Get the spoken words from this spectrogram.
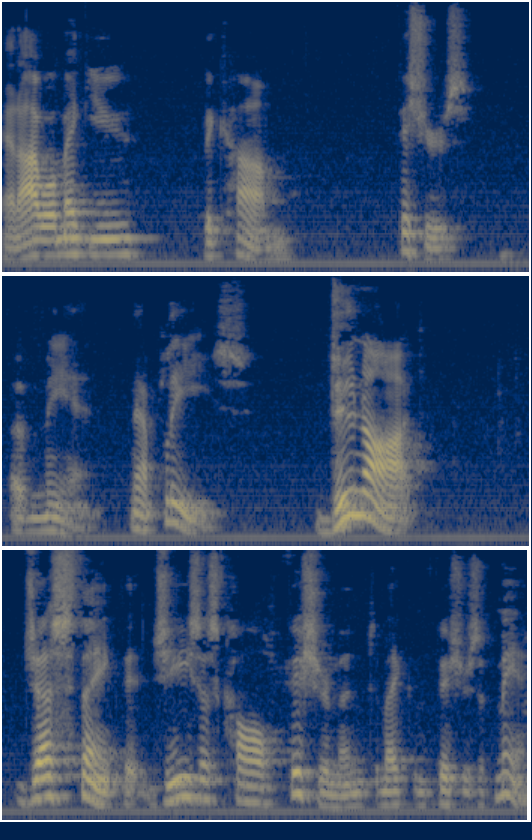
and I will make you become fishers of men. Now, please, do not just think that Jesus called fishermen to make them fishers of men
